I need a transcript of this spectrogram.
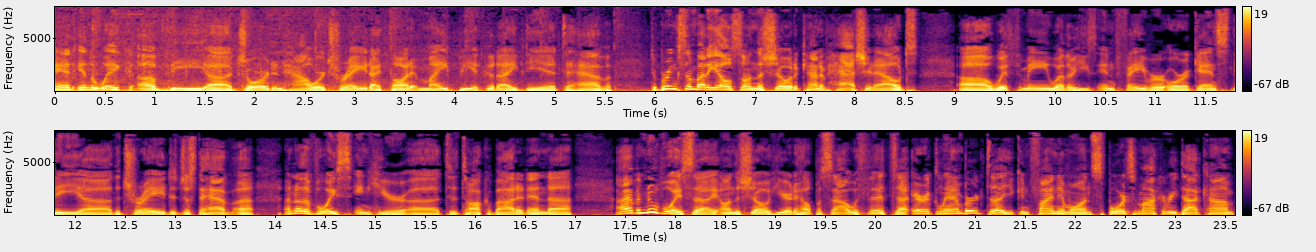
And in the wake of the uh, Jordan Howard trade, I thought it might be a good idea to have to bring somebody else on the show to kind of hash it out uh, with me, whether he's in favor or against the uh, the trade, just to have uh, another voice in here uh, to talk about it. And uh, I have a new voice uh, on the show here to help us out with it. Erik Lambert, you can find him on sportsmockery.com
